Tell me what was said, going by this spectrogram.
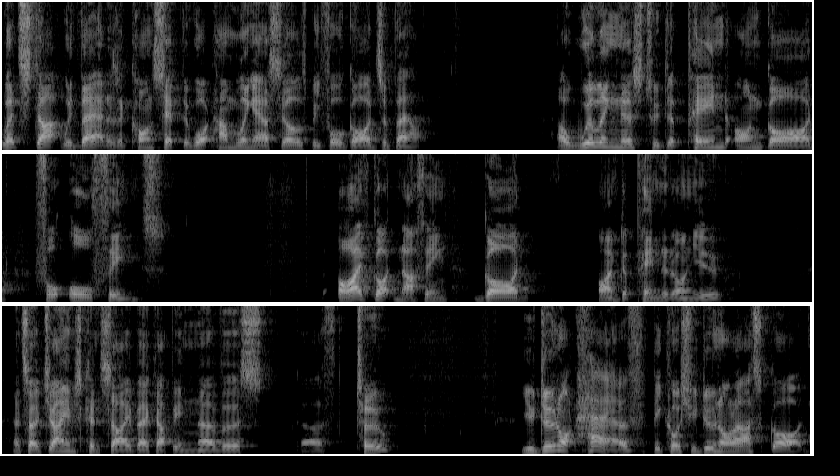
let's start with that as a concept of what humbling ourselves before God's about. A willingness to depend on God for all things. I've got nothing. God, I'm dependent on you. And so James can say, back up in uh, verse uh, 2 You do not have because you do not ask God.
